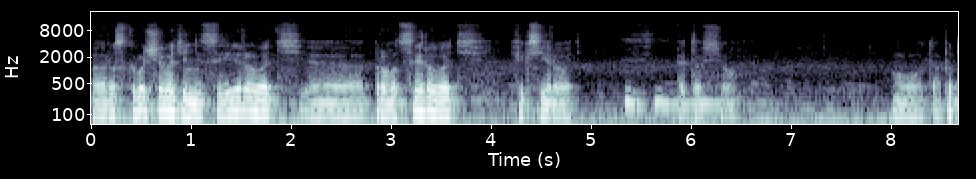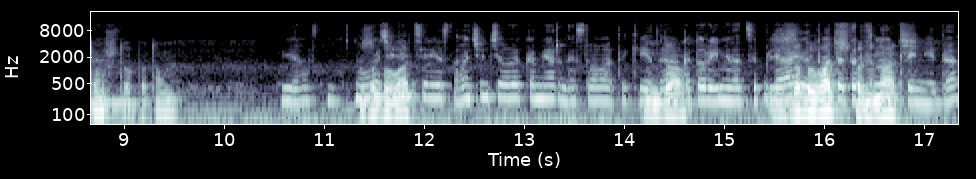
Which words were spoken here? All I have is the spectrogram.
раскручивать, инициировать, э, провоцировать, фиксировать. Это все. Вот. А потом Да. что? Потом Ясно. Ну, Забывать. очень интересно. Очень человекомерные слова такие, да, Да. которые именно цепляют Забывать, вот этот вспоминать, внутренний, да,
